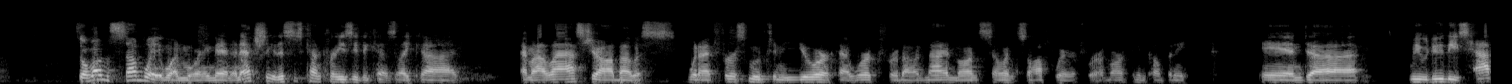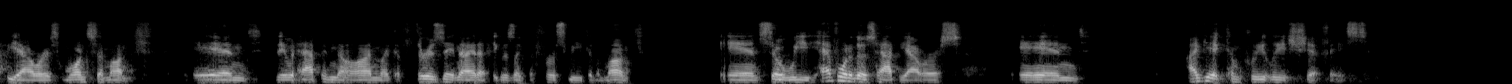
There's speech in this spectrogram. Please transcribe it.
so I'm on the subway one morning, man, and actually this is kind of crazy because like uh, at my last job, I was when I first moved to New York, I worked for about nine months selling software for a marketing company, and uh, we would do these happy hours once a month, and they would happen on like a Thursday night. I think it was like the first week of the month, and so we have one of those happy hours, and I get completely shit faced.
